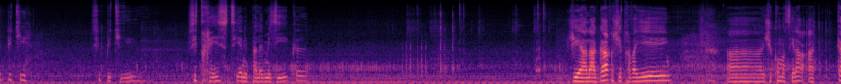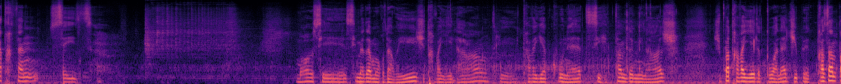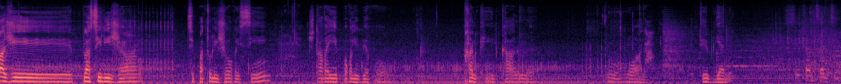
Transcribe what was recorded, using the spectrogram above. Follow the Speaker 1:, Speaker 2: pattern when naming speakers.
Speaker 1: c'est petit. C'est petit. C'est triste, il n'y a pas la musique. J'ai à la gare, j'ai travaillé, euh, j'ai commencé là en 96. Bon, c'est Madame Ourdaoui, j'ai travaillé là, j'ai travaillé à Kounet, c'est femme de ménage. J'ai pas travaillé à la toilette, j'ai j'ai placé les gens, c'est pas tous les jours ici. J'ai travaillé pour les bureaux, tranquille, calme. Voilà, c'est bien. 50 centimes.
